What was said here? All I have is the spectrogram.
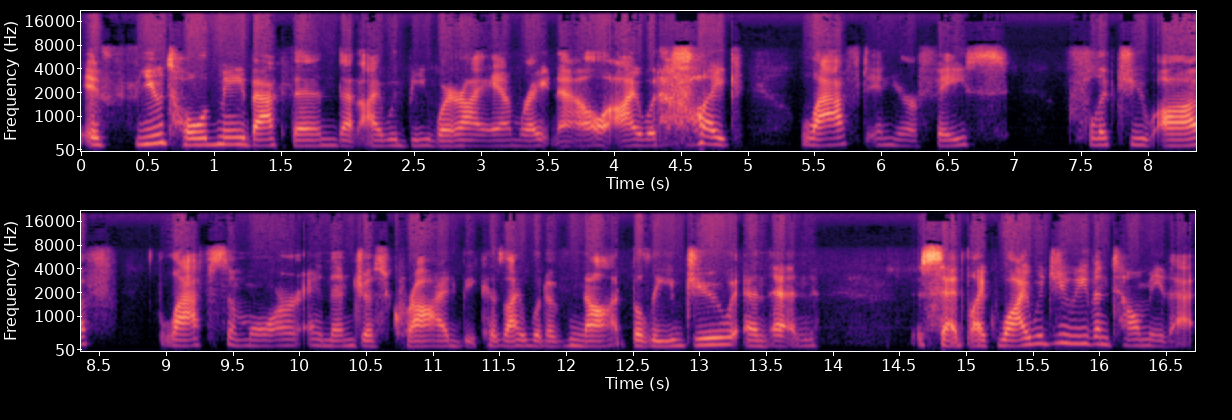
if you told me back then that i would be where i am right now i would have like laughed in your face flipped you off laughed some more and then just cried because i would have not believed you and then said like why would you even tell me that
